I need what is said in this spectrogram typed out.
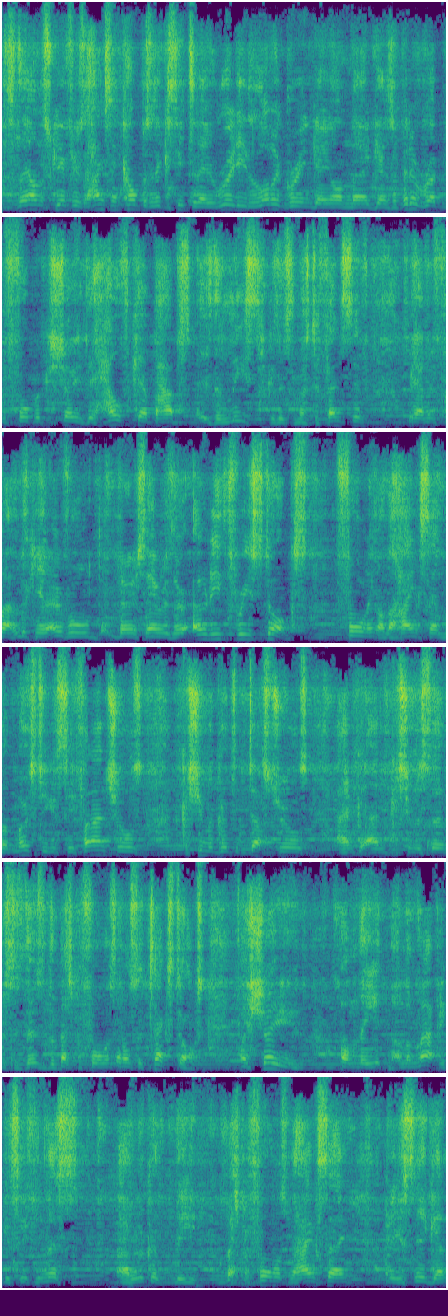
So there on the screen for you is the Hang Seng Composite. You can see today really a lot of green going on there. Again, a bit of red before, but to show you the healthcare perhaps is the least because it's the most defensive. We have, in fact, looking at overall various areas, there are only three stocks falling on the Hang Seng, but most you can see financials, consumer goods, industrials, and, and consumer services. Those are the best performers, and also tech stocks. If I show you on the on the map, you can see from this uh, we look at the best performance from Hang Seng, and you can see again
